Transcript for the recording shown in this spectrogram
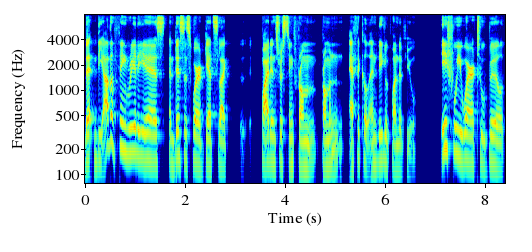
The the other thing really is, and this is where it gets like quite interesting from from an ethical and legal point of view. If we were to build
